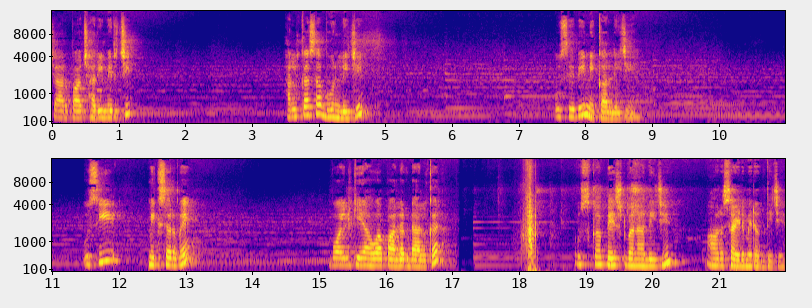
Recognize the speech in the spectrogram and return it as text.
चार पाँच हरी मिर्ची, हल्का सा भून लीजिए। उसे भी निकाल लीजिए। उसी मिक्सर में बॉईल किया हुआ पालक डालकर उसका पेस्ट बना लीजिए और साइड में रख दीजिए।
